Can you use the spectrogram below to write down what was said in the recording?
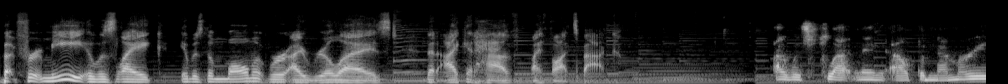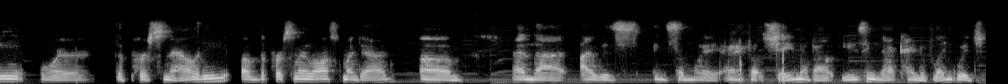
But for me, it was like, it was the moment where I realized that I could have my thoughts back. I was flattening out the memory or the personality of the person I lost, my dad. Um, and that I was in some way, and I felt shame about using that kind of language,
